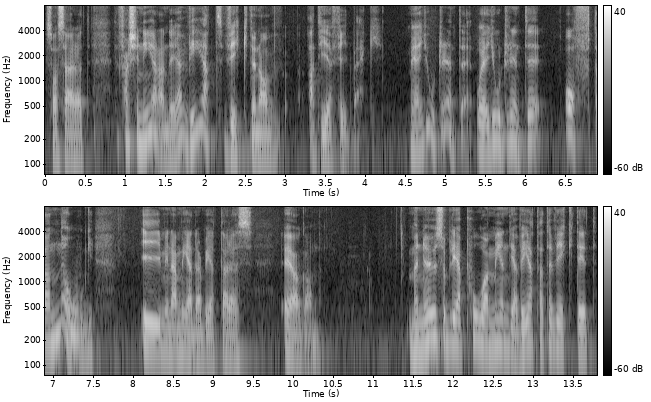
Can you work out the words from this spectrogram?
sa så här att det är fascinerande, jag vet vikten av att ge feedback. Men jag gjorde det inte och jag gjorde det inte ofta nog i mina medarbetares ögon. Men nu så blir jag påmind, jag vet att det är viktigt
